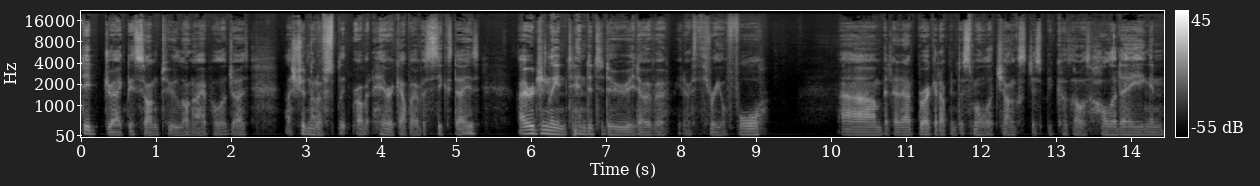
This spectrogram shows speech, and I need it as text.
did drag this on too long, I apologise. I should not have split Robert Herrick up over six days. I originally intended to do it over, you know, three or four, um, but then I broke it up into smaller chunks just because I was holidaying and,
